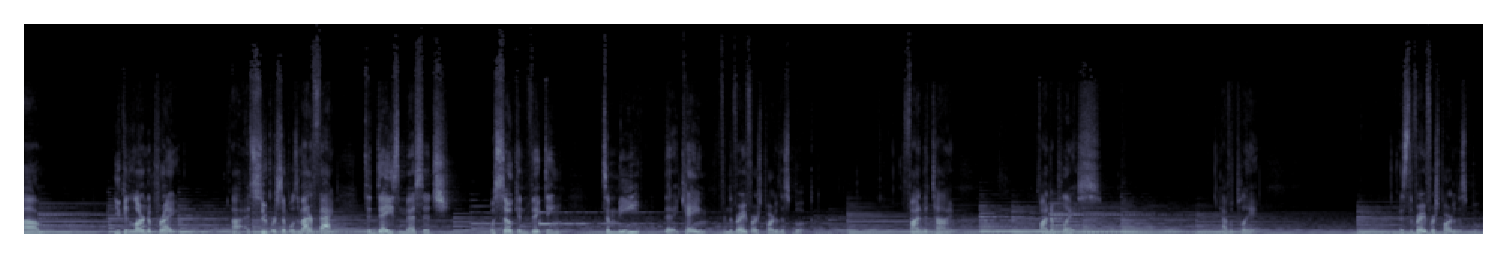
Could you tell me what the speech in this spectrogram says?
um, you can learn to pray. Uh, it's super simple. As a matter of fact, today's message was so convicting to me that it came from the very first part of this book. Find a time Find a place. Have a plan. It's the very first part of this book.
